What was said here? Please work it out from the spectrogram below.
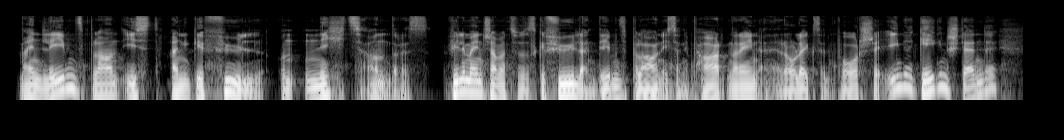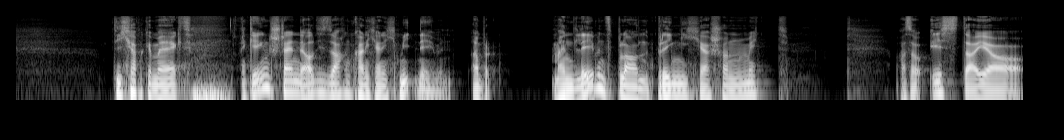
Mein Lebensplan ist ein Gefühl und nichts anderes. Viele Menschen haben so das Gefühl, ein Lebensplan ist eine Partnerin, eine Rolex, ein Porsche, irgendeine Gegenstände. Ich habe gemerkt, Gegenstände, all diese Sachen kann ich ja nicht mitnehmen. Aber mein Lebensplan bringe ich ja schon mit. Also ist da ja,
